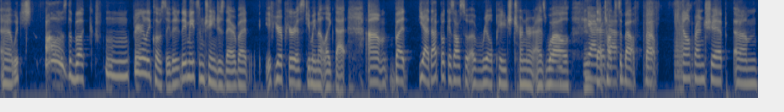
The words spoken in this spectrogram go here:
uh, which follows the book mm, fairly closely. They, they made some changes there, but if you're a purist, you may not like that. Um, but yeah, that book is also a real page turner as well. Yeah, I that talks that. about about female friendship. Um,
